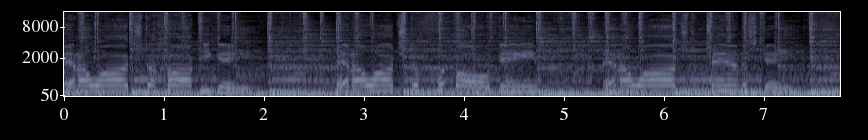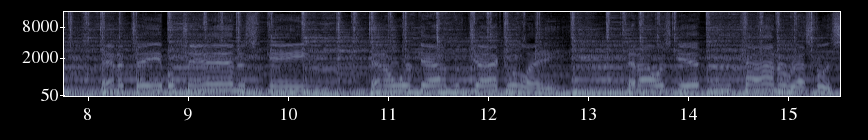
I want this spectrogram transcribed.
and I watched a hockey game and I watched a football game and I watched a tennis game and a table tennis game and a workout with Jack LaLanne. And I was getting kind of restless,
